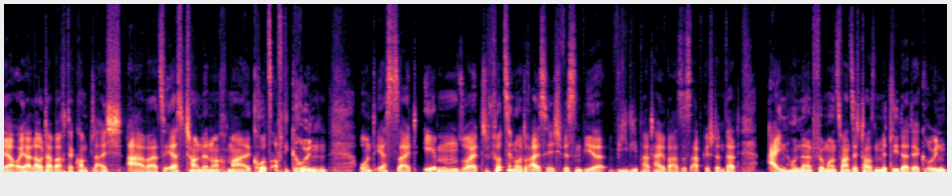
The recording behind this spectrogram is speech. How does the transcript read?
Ja, euer Lauterbach, der kommt gleich. Aber zuerst schauen wir noch mal kurz auf die Grünen. Und erst seit eben, seit 14.30 Uhr, wissen wir, wie die Parteibasis abgestimmt hat. 125.000 Mitglieder der Grünen.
